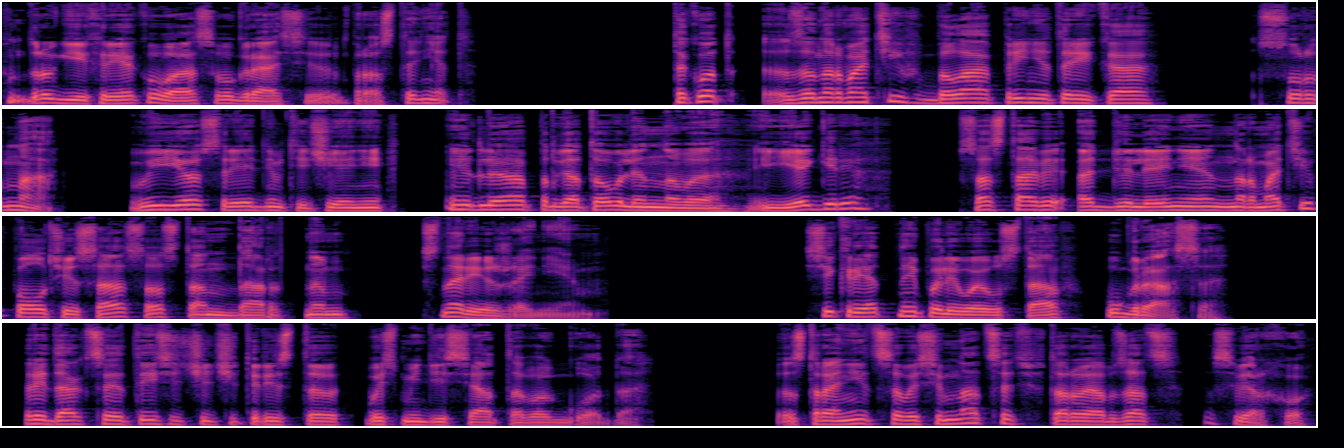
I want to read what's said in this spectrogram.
Других рек у вас в Уграсе просто нет. Так вот, за норматив была принята река Сурна в ее среднем течении, и для подготовленного егеря в составе отделения норматив полчаса со стандартным снаряжением. Секретный полевой устав Уграса. Редакция 1480 года. Страница 18, второй абзац сверху.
